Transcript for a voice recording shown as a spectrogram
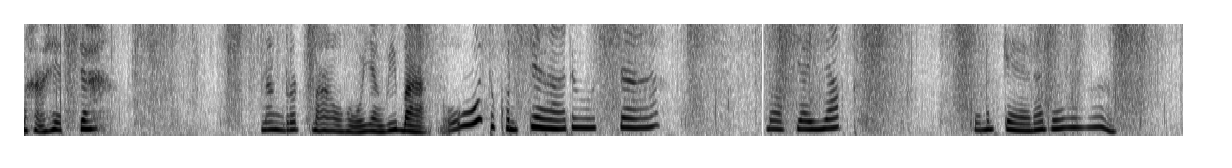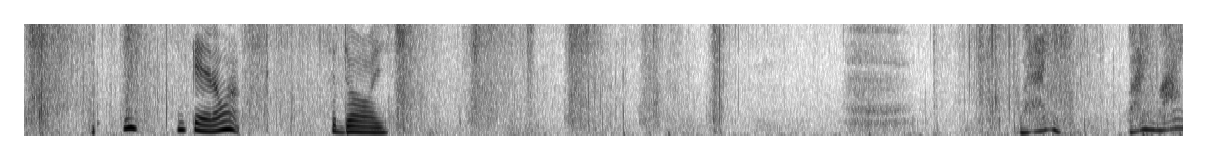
มาหาเห็ดจ้ะนั่งรถมาโอ้โหอย่างวิบาก โอ้ยทุกคนจ้าดูจ้าดอกใหญ่ยักษ์แต่มันแก่นะเด้อเฮ้ยมันแก่แล้วอะเสยดอยว้ายว้ายว้าย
